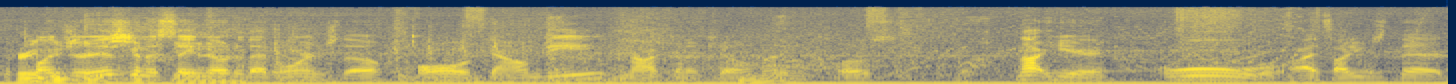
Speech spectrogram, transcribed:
The Very plunger is gonna say the, no to that orange though. Oh, down B, not gonna kill. Not even close. Not here. Oh, I thought he was dead.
